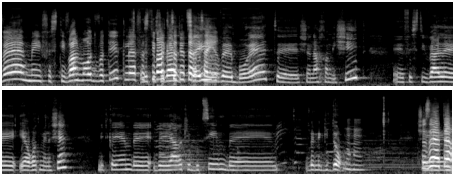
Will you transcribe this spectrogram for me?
ומפסטיבל מאוד ותיק לפסטיבל קצת יותר צעיר. צעיר ובועט, שנה חמישית. אה, פסטיבל אה, יערות מנשה, מתקיים ביער הקיבוצים במגידו. שזה אה, יותר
